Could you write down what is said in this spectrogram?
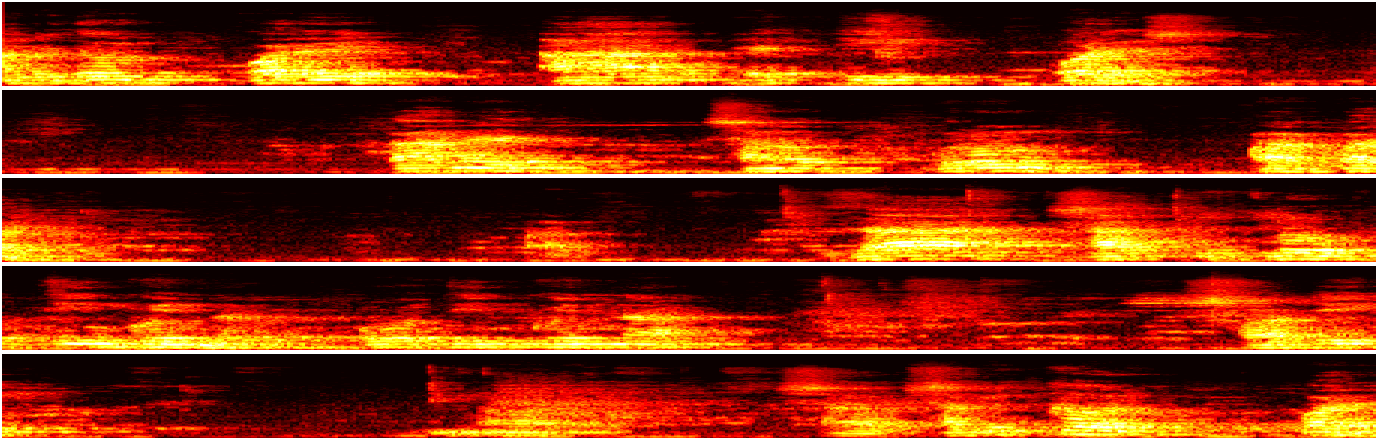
আবেদন করে আর একটি ওয়ারেস কামের সনদ গ্রহণ করে। যা সাত পুত্র, তিন কন্যা। ও তিন কন্যা সঠিক সাবিক্ষর করে।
